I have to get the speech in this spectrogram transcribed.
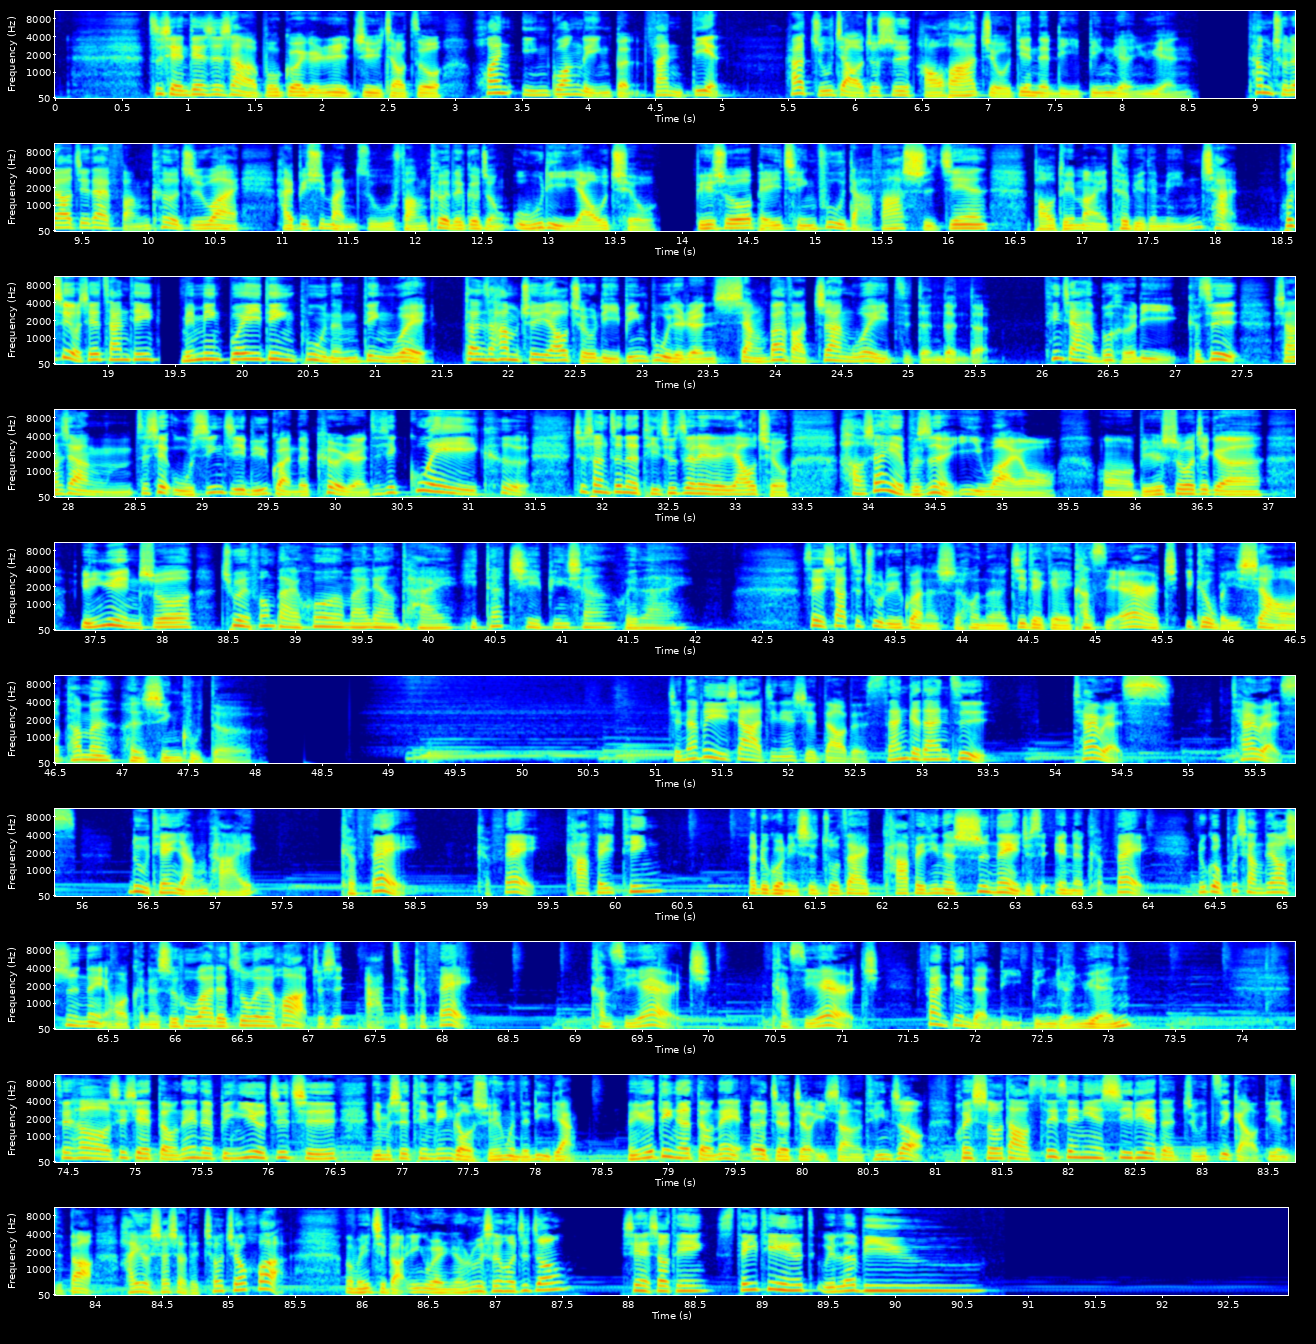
之前电视上有播过一个日剧，叫做《欢迎光临本饭店》，它主角就是豪华酒店的礼宾人员。他们除了要接待房客之外，还必须满足房客的各种无理要求，比如说陪情妇打发时间、跑腿买特别的名产，或是有些餐厅明明规定不能定位，但是他们却要求礼宾部的人想办法占位子等等的。听起来很不合理，可是想想这些五星级旅馆的客人，这些贵客，就算真的提出这类的要求，好像也不是很意外哦。哦，比如说这个云云说去伟丰百货买两台 Hitachi 冰箱回来，所以下次住旅馆的时候呢，记得给 concierge 一个微笑哦，他们很辛苦的。简单背一下今天学到的三个单字：terrace。Terrace，露天阳台；cafe，cafe，咖啡厅。那如果你是坐在咖啡厅的室内，就是 in a cafe；如果不强调室内哦，可能是户外的座位的话，就是 at a cafe。Concierge，concierge，饭店的礼宾人员。最后，谢谢斗内的朋友支持，你们是听 Bingo 学英文的力量。每月定额抖内二九九以上的听众会收到碎碎念系列的逐字稿电子报，还有小小的悄悄话。我们一起把英文融入生活之中。谢谢收听，Stay tuned，We love you。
